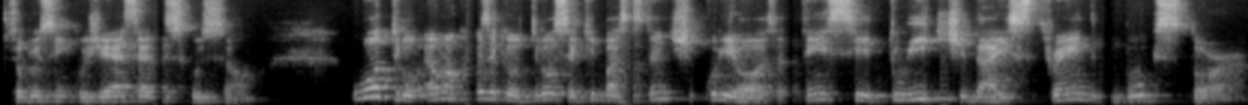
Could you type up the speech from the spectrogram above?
Sobre o 5G, essa é a discussão. O outro é uma coisa que eu trouxe aqui bastante curiosa. Tem esse tweet da Strand Bookstore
